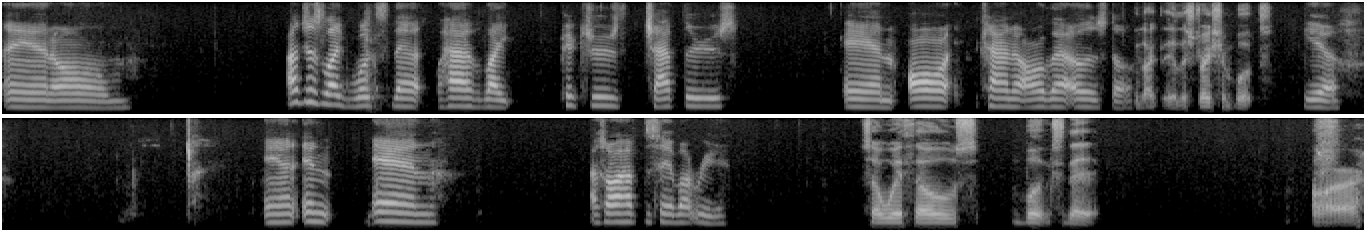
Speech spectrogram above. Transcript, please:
and um, I just like books that have like pictures, chapters, and all kind of all that other stuff. You like the illustration books. Yeah, and and and that's all I have to say about reading. So with those books that are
